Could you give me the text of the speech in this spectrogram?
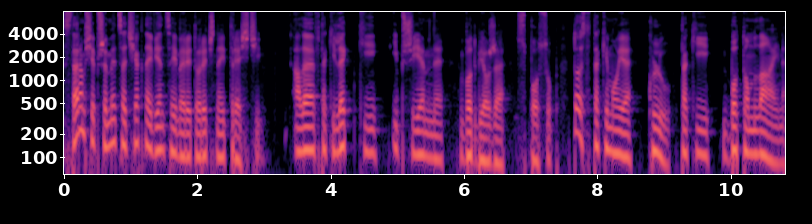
Staram się przemycać jak najwięcej merytorycznej treści, ale w taki lekki i przyjemny w odbiorze sposób. To jest takie moje clue, taki bottom line,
